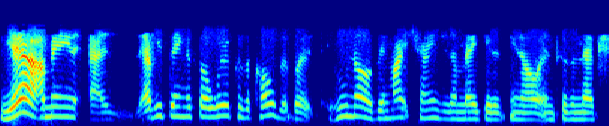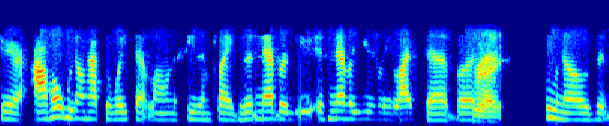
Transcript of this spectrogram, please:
Yeah, I mean, everything is so weird because of COVID, but who knows? They might change it and make it, you know, into the next year. I hope we don't have to wait that long to see them play because it never, it's never usually like that. But right. who knows? It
